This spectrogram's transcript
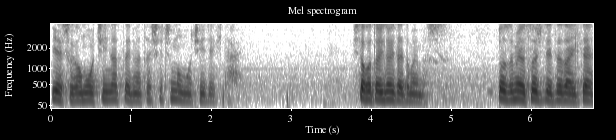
イエスがお持ちになったように私たちも用いていきたい。一言祈りたいと思います。どうぞ目を閉じていただいて。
